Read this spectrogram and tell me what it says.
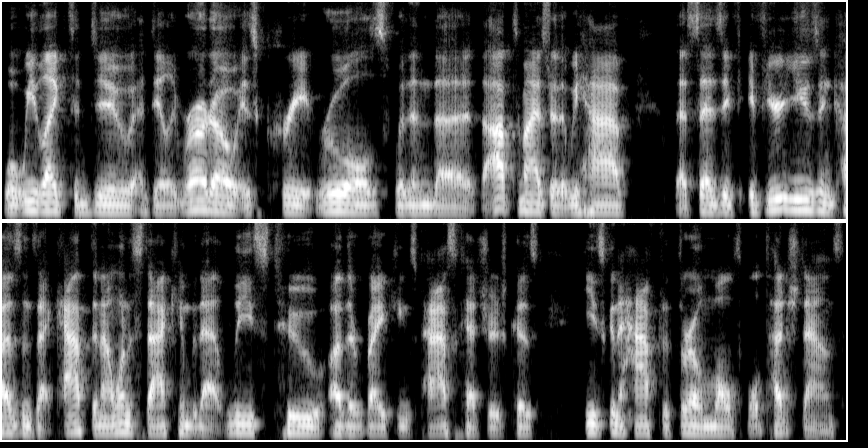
what we like to do at Daily Roto is create rules within the, the optimizer that we have that says if, if you're using Cousins at captain, I want to stack him with at least two other Vikings pass catchers because he's going to have to throw multiple touchdowns.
